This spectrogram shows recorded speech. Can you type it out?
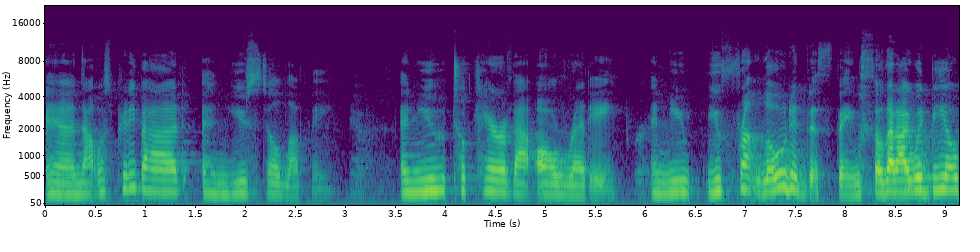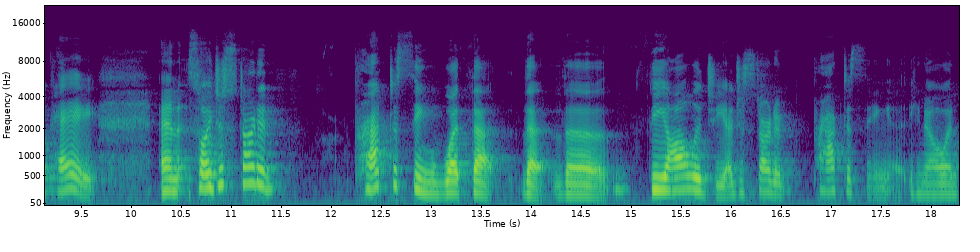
and that was pretty bad and you still love me. Yeah. And you took care of that already. Right. And you, you front loaded this thing so that I would be okay. And so I just started practicing what that, that the theology, I just started practicing it, you know, and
